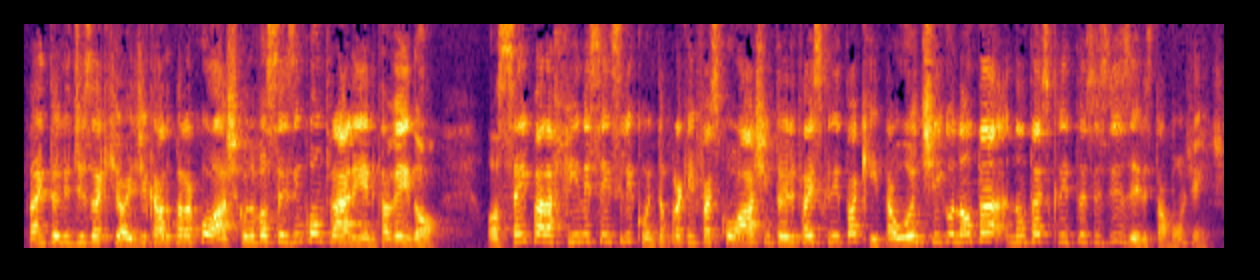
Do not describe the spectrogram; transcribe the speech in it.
tá? Então ele diz aqui, ó, indicado para coache. Quando vocês encontrarem ele, tá vendo, ó? Ó, sem parafina e sem silicone. Então, para quem faz coache, então ele tá escrito aqui, tá? O antigo não tá, não tá escrito esses dizeres, tá bom, gente?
